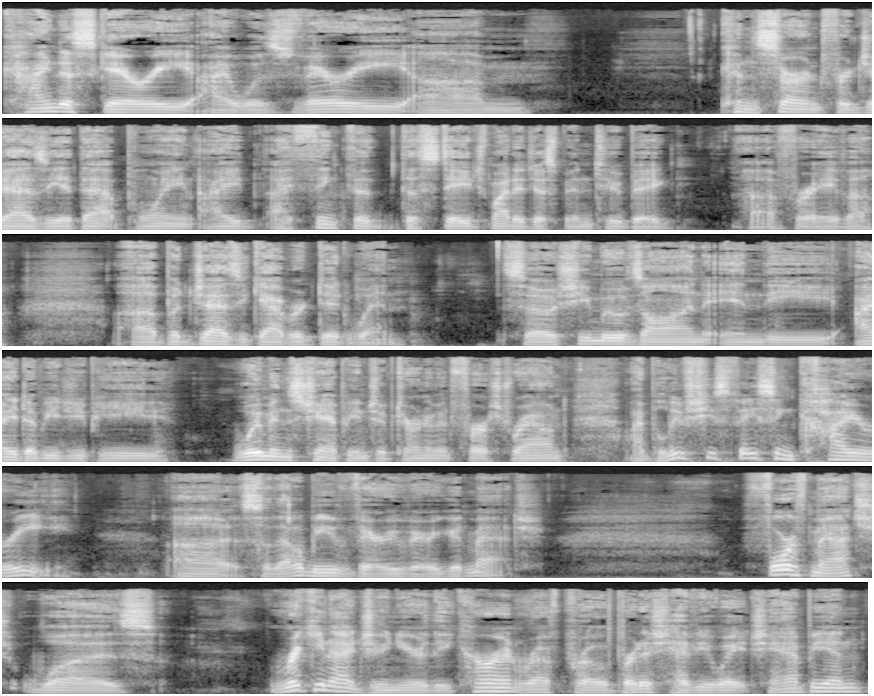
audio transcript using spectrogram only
kind of scary. I was very, um, concerned for Jazzy at that point. I, I think that the stage might have just been too big uh, for Ava. Uh, but Jazzy Gabert did win. So she moves on in the IWGP Women's Championship Tournament first round. I believe she's facing Kairi. Uh, so that'll be a very, very good match. Fourth match was Ricky Knight Jr., the current Rev Pro British Heavyweight Champion,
